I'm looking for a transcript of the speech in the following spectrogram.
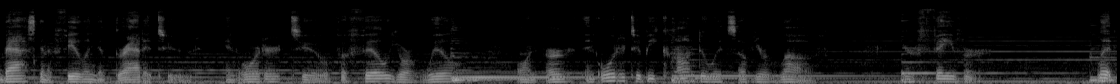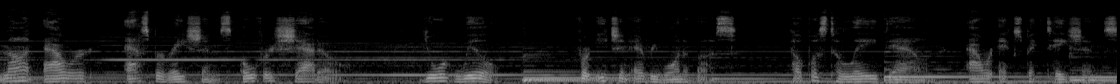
bask in a feeling of gratitude, in order to fulfill your will on earth, in order to be conduits of your love, your favor. Let not our aspirations overshadow your will for each and every one of us. Help us to lay down our expectations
